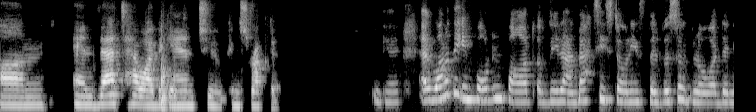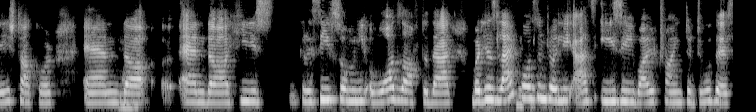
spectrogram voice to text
Um, and that's how I began to construct it. Okay, and one of the important part of the Ranbaxy story is the whistleblower Dinesh Thakur, and yeah. uh, and uh, he's received so many awards after that. But his life wasn't really as easy while trying to do this.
